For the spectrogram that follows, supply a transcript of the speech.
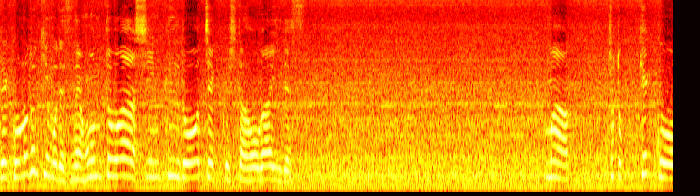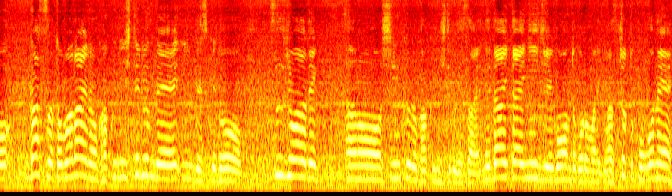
でこの時もですね本当は真空度をチェックした方がいいです。まあちょっと結構ガスが飛ばないのを確認してるんでいいんですけど通常はであの真空度確認してください。で大体25のところまでいきます。ちょっとここね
